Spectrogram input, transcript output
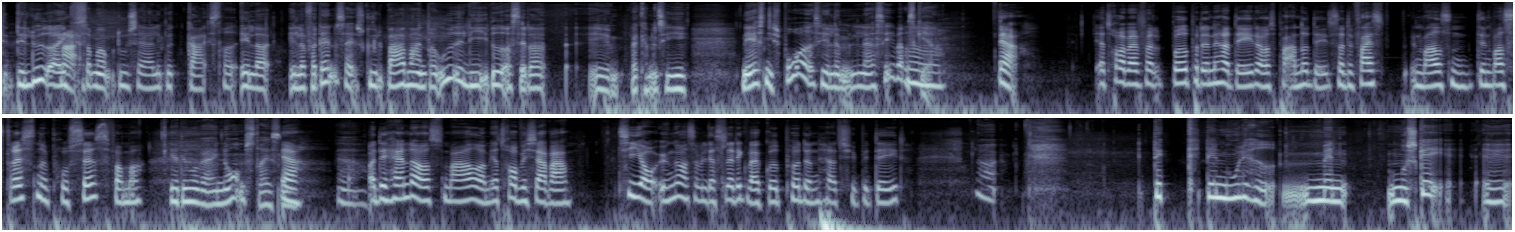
Det, det lyder ikke, Nej. som om du er særlig begejstret, eller, eller for den sags skyld bare vandrer ud i livet og sætter, øh, hvad kan man sige, næsen i sporet og siger, lad, lad os se, hvad der mm. sker. Ja. Jeg tror i hvert fald, både på den her date og også på andre dates, så det er faktisk en meget, sådan, det er en meget stressende proces for mig. Ja, det må være enormt stressende. Ja. ja. Og det handler også meget om, jeg tror, hvis jeg var 10 år yngre, så ville jeg slet ikke være gået på den her type date. Nej. Det, det er en mulighed, men måske øh,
